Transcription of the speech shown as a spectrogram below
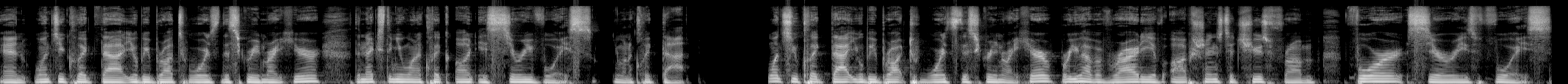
And once you click that, you'll be brought towards the screen right here. The next thing you want to click on is Siri voice. You want to click that. Once you click that, you'll be brought towards this screen right here where you have a variety of options to choose from for Siri's voice.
